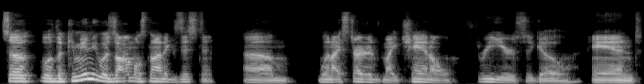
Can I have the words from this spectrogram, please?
So, well, the community was almost non-existent um, when I started my channel three years ago, and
